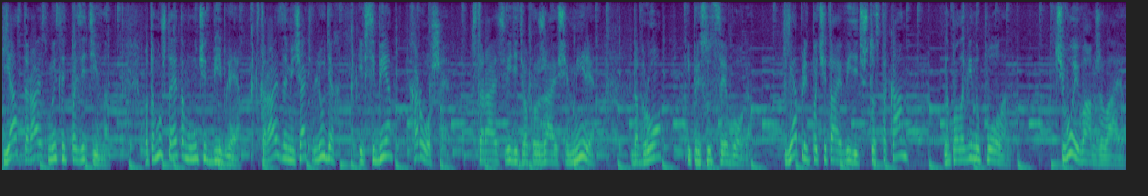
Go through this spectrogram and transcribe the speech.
Я стараюсь мыслить позитивно, потому что этому учит Библия. Стараюсь замечать в людях и в себе хорошее. Стараюсь видеть в окружающем мире добро и присутствие Бога. Я предпочитаю видеть, что стакан наполовину полон, чего и вам желаю.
